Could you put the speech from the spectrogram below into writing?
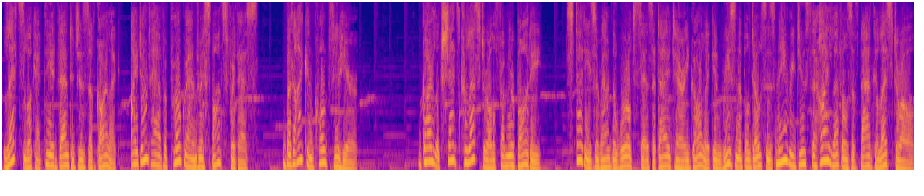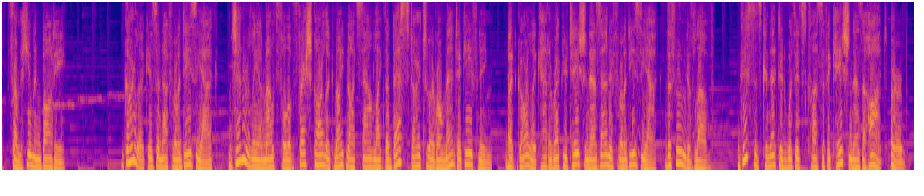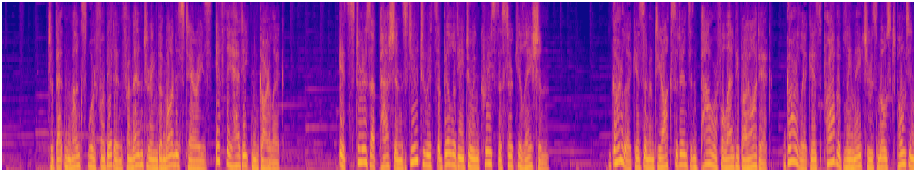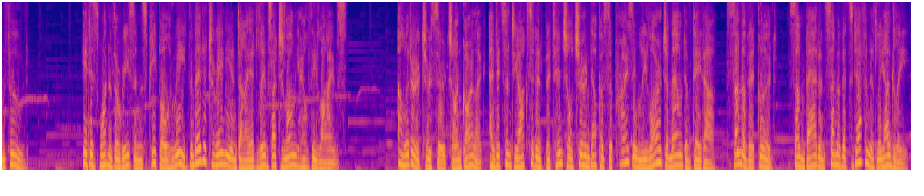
Let's look at the advantages of garlic. I don't have a programmed response for this. But I can quote you here. Garlic sheds cholesterol from your body. Studies around the world says that dietary garlic in reasonable doses may reduce the high levels of bad cholesterol from human body. Garlic is an aphrodisiac, generally a mouthful of fresh garlic might not sound like the best start to a romantic evening, but garlic had a reputation as an aphrodisiac, the food of love. This is connected with its classification as a hot herb. Tibetan monks were forbidden from entering the monasteries if they had eaten garlic. It stirs up passions due to its ability to increase the circulation. Garlic is an antioxidant and powerful antibiotic. Garlic is probably nature's most potent food. It is one of the reasons people who eat the Mediterranean diet live such long healthy lives. A literature search on garlic and its antioxidant potential churned up a surprisingly large amount of data, some of it good, some bad and some of it's definitely ugly.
